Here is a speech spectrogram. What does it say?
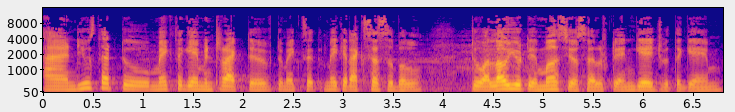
and use that to make the game interactive, to make it make it accessible, to allow you to immerse yourself, to engage with the game.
